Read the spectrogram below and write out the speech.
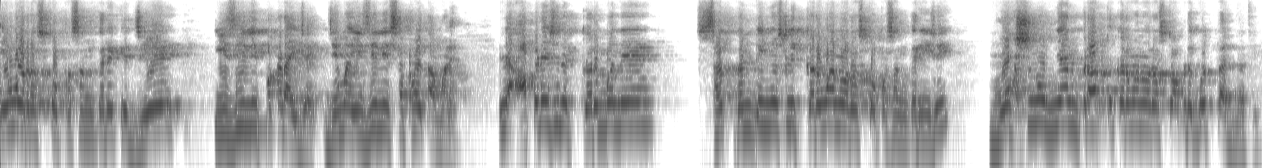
એવો રસ્તો પસંદ કરે કે જે ઇઝીલી પકડાઈ જાય, જેમાં ઇઝીલી સફળતા મળે. એટલે આપણે છે ને કર્મને કન્ટિન્યુઅસલી કરવાનો રસ્તો પસંદ કરીએ છીએ. મોક્ષનું જ્ઞાન પ્રાપ્ત કરવાનો રસ્તો આપણે ગોતતા જ નથી.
